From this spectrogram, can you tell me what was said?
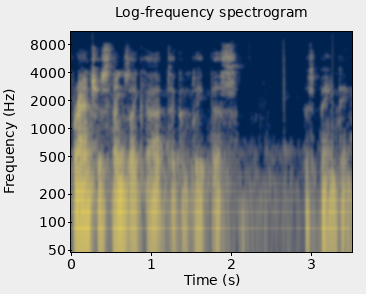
branches, things like that to complete this, this painting.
